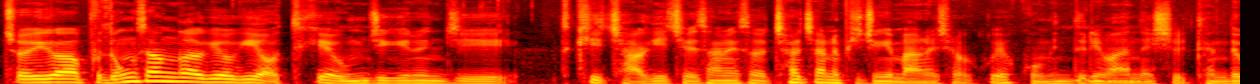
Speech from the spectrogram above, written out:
저희가 부동산 가격이 어떻게 움직이는지 특히 자기 재산에서 차지하는 비중이 많으셨고요. 고민들이 음. 많으실 텐데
